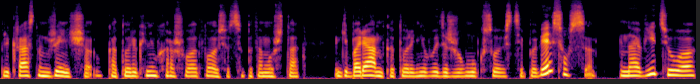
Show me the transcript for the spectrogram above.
прекрасных женщин, которые к ним хорошо относятся, потому что Гибарян, который не выдержал мук совести, повесился, на видео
